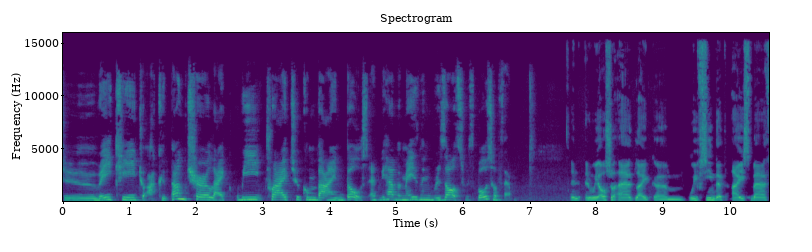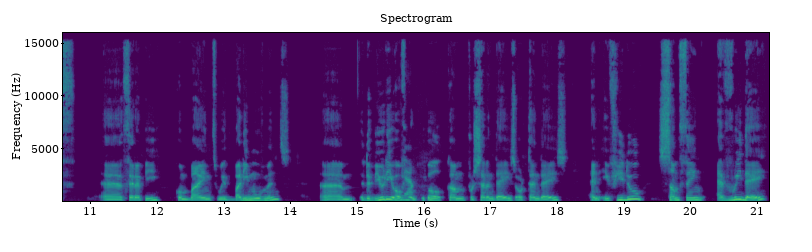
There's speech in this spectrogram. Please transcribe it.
to Reiki, to acupuncture. Like we try to combine both, and we have amazing results with both of them. And, and we also add like um, we've seen that ice bath uh, therapy combined with body movements. Um, the beauty of yeah. when people come for seven days or ten days, and if you do something every day,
